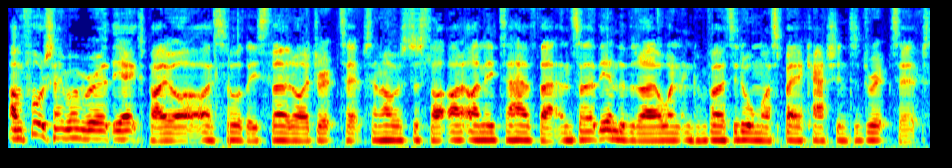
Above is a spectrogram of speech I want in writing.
Unfortunately, when we were at the expo, I, saw these third eye drip tips, and I was just like, I, I need to have that. And so at the end of the day, I went and converted all my spare cash into drip tips.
